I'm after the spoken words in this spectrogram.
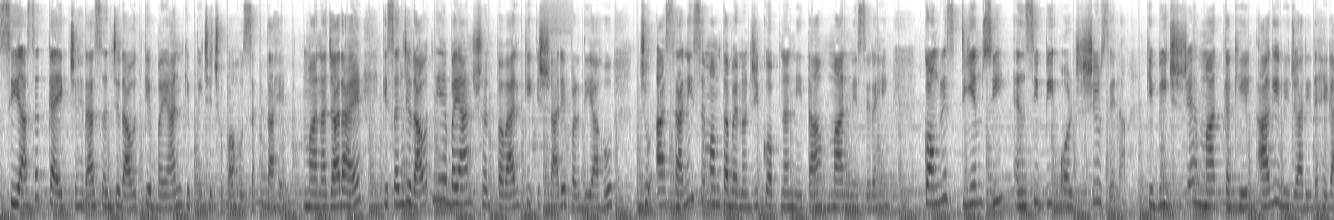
सियासत का एक चेहरा संजय रावत के बयान के पीछे छुपा हो सकता है। माना जा रहा है कि संजय रावत ने यह बयान शरद पवार के इशारे पर दिया हो, जो आसानी से ममता बनर्जी को अपना नेता मानने से रहे। कांग्रेस, टीएमसी, एनसीपी और शिवसेना के बीच शह मात का खेल आगे भी जारी रहेगा।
